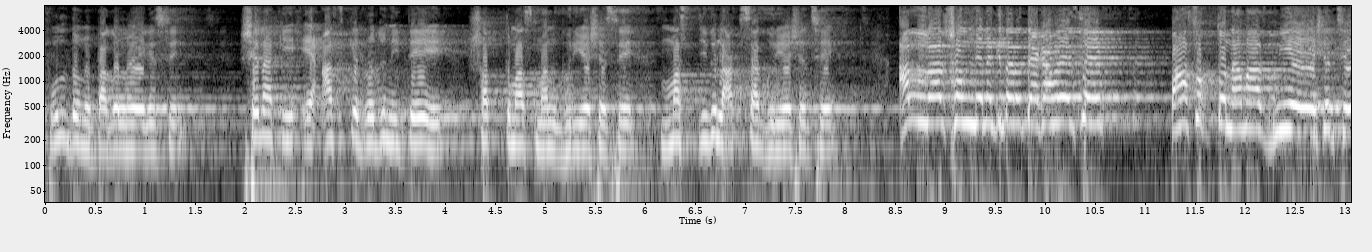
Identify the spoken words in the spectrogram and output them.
ফুলদমে পাগল হয়ে গেছে। সে নাকি এ আজকের রজনীতে সপ্তম আসমান ঘুরিয়ে এসেছে, মসজিদুল আকসা ঘুরিয়ে এসেছে। আল্লাহর সঙ্গে নাকি তারা দেখা হয়েছে। পাঁচক্ত নামাজ নিয়ে এসেছে।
